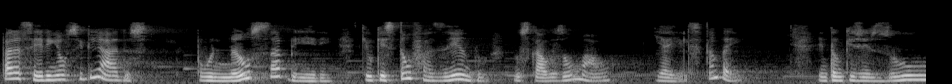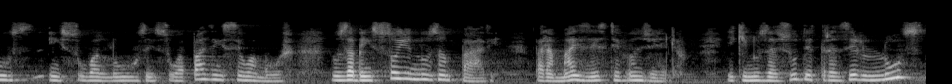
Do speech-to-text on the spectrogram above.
para serem auxiliados por não saberem que o que estão fazendo nos causam mal e a eles também. Então que Jesus, em sua luz, em sua paz e em seu amor, nos abençoe e nos ampare para mais este evangelho e que nos ajude a trazer luz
